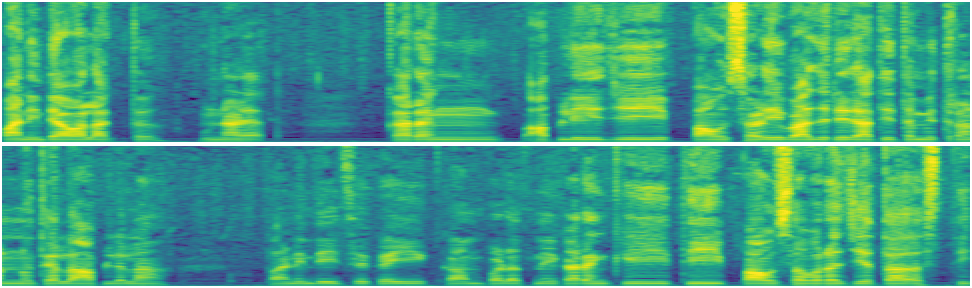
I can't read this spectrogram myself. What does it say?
पाणी द्यावं लागतं उन्हाळ्यात. कारण आपली जी पावसाळी बाजरी राहते तर मित्रांनो त्याला आपल्याला पाणी द्यायचं काही काम पडत नाही. कारण की ती पावसावरच येत असती.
